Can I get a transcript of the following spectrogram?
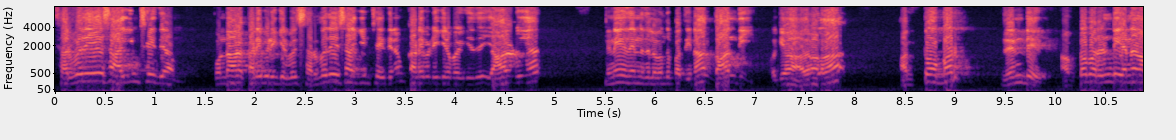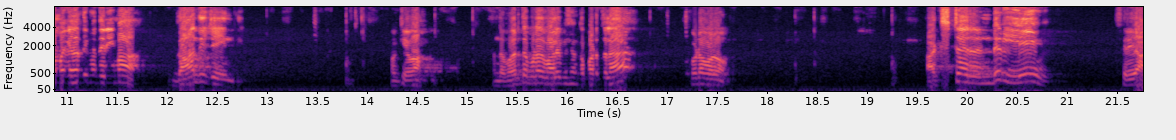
சர்வதேச அகிம்சை தினம் கொண்டாட கடைபிடிக்கிறது சர்வதேச அகிம்சை தினம் கடைபிடிக்கப்படுகிறது. யாருடைய நினைவு தினத்துல வந்து பாத்தீங்கன்னா காந்தி. ஓகேவா அதனாலதான் அக்டோபர் ரெண்டு. அக்டோபர் ரெண்டு என்ன நமக்கு எல்லாத்துக்குமே தெரியுமா? காந்தி ஜெயந்தி. ஓகேவா அந்த வருத்தப்படாத வாலிப சங்க படத்துல கூட வரும். அக்ஸ்டர் ரெண்டு லீவ். சரியா?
